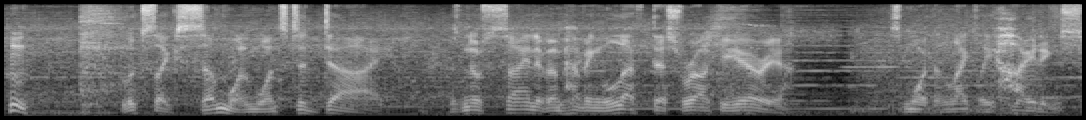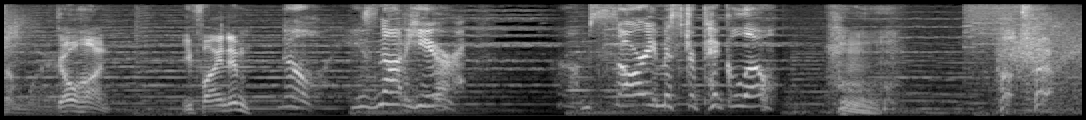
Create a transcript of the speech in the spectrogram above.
Hmm. Looks like someone wants to die. There's no sign of him having left this rocky area. He's more than likely hiding somewhere. Gohan, you find him? No, he's not here. I'm sorry, Mr. Piccolo. Hmm.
